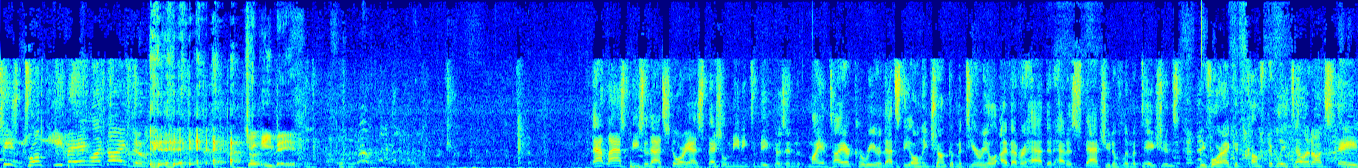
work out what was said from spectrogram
She's drunk eBaying like I do. Drunk eBay. That last piece of that story has special meaning to me because in my entire career, that's the only chunk of material I've ever had that had a statute of limitations before I could comfortably tell it on stage.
